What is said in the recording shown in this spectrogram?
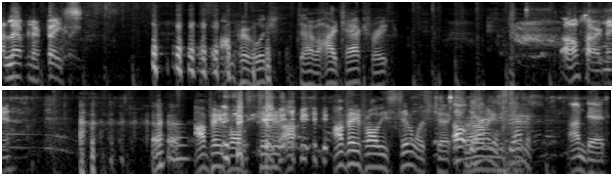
I laugh in their face. I'm privileged to have a high tax rate. Oh, I'm sorry, man. I'm paying for all the stimulus. I'm paying for all these stimulus checks. Oh, so behind us, behind us. I'm dead.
